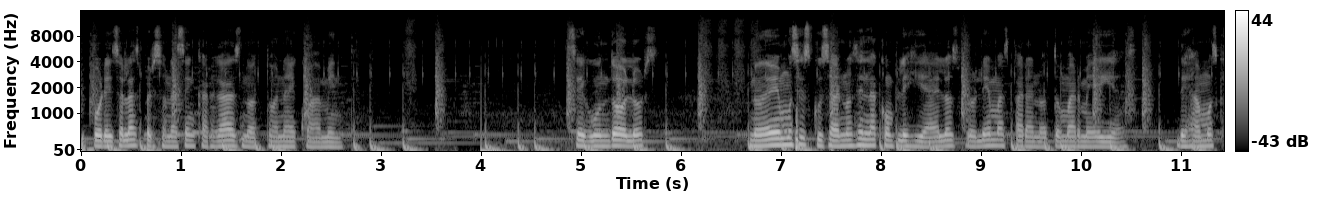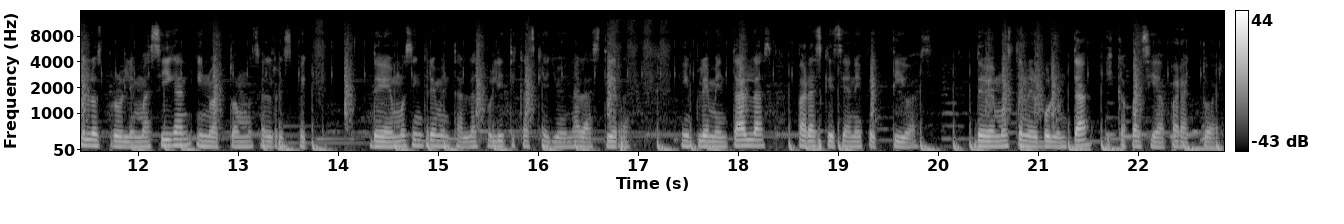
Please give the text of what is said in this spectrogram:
y por eso las personas encargadas no actúan adecuadamente. Según Dolores, no debemos excusarnos en la complejidad de los problemas para no tomar medidas. Dejamos que los problemas sigan y no actuamos al respecto. Debemos incrementar las políticas que ayuden a las tierras e implementarlas para que sean efectivas. Debemos tener voluntad y capacidad para actuar.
